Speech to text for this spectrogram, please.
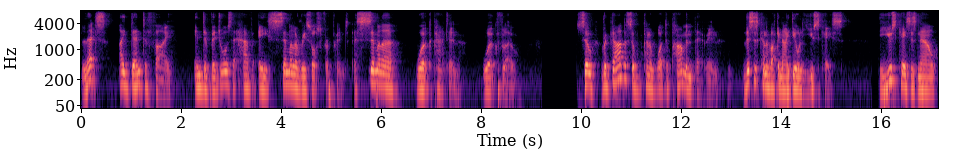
let's identify individuals that have a similar resource footprint, a similar work pattern, workflow. So regardless of kind of what department they're in, this is kind of like an ideal use case. The use case is now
